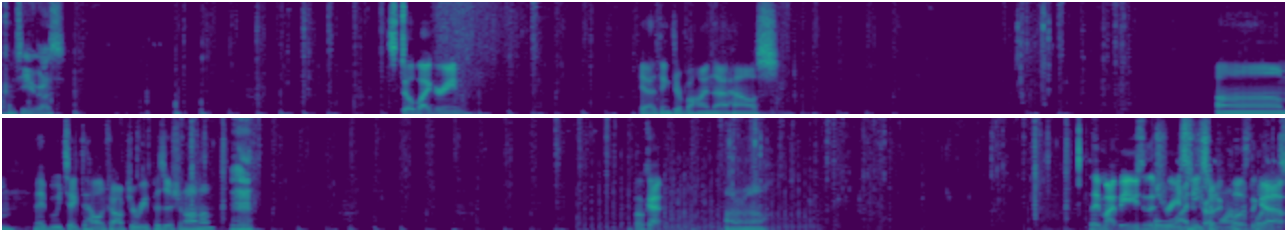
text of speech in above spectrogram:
Come to you guys. Still by green. Yeah, I think they're behind that house. Um, maybe we take the helicopter, reposition on them. Mm-hmm. Okay. I don't know. They might be using the Oh, trees I to need try some to armor close the gap.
